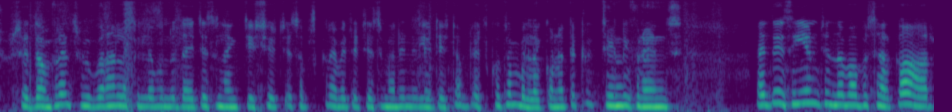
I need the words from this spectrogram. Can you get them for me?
చూసేద్దాం. ఫ్రెండ్స్ వివరాలకు వెళ్ళే ముందు దయచేసి లైక్ చేసి షేర్ చేసి సబ్స్క్రైబ్ అయితే చేసి మరిన్ని లేటెస్ట్ అప్డేట్స్ కోసం బెల్ ఐకాన్ అయితే క్లిక్ చేయండి ఫ్రెండ్స్. అయితే సీఎం చంద్రబాబు సర్కార్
